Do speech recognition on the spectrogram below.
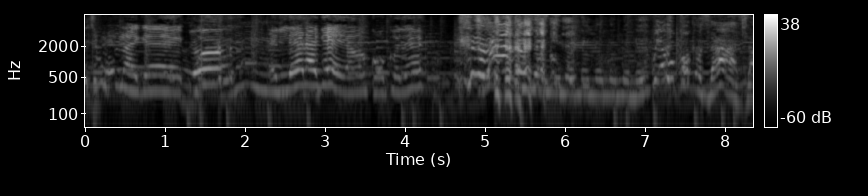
Uthi uphila ke. And later again, não, não, não, não, não, não, não. Fui eu como Zaza.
